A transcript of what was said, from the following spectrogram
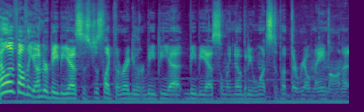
I love how the under BBS is just like the regular BBS, uh, only nobody wants to put their real name on it.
